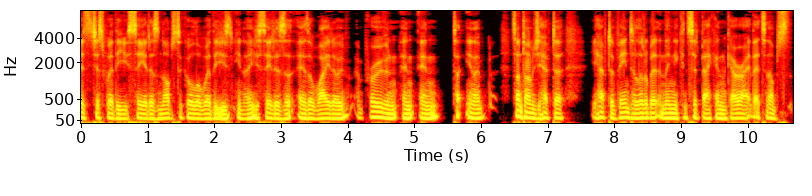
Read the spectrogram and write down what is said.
it's just whether you see it as an obstacle or whether you you know you see it as a, as a way to improve and and and t- you know sometimes you have to you have to vent a little bit and then you can sit back and go right that's an obs-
